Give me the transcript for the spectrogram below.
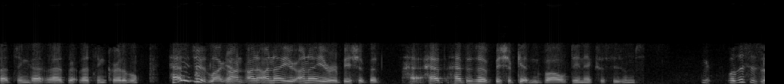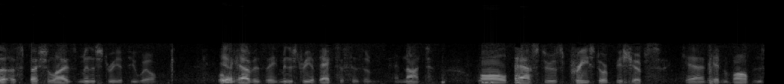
that's in, that, that, that's incredible. How did you like? Yeah. I, I know you. I know you're a bishop, but how how, how does a bishop get involved in exorcisms? Well, this is a, a specialized ministry, if you will. What Yeah. we have is a ministry of exorcism, and not all pastors, priests, or bishops can get involved in this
